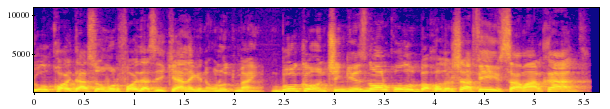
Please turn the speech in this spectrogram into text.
yo'l qoidasi umr foydasi ekanligini unutmang. Bu kun Chingiz Norqulov, Bahodir Shafiyev, Samarqand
